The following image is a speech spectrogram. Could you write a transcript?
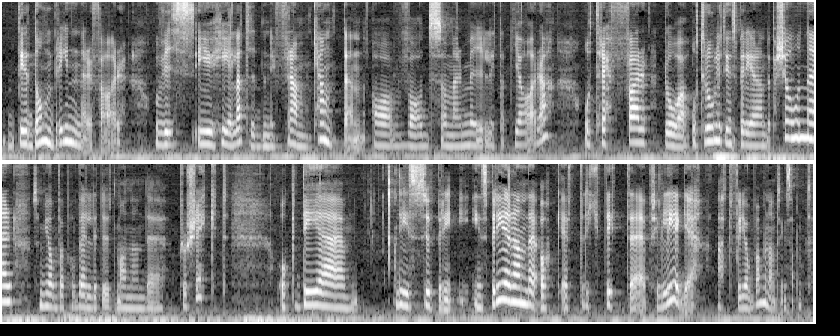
det de brinner för. Och vi är ju hela tiden i framkanten av vad som är möjligt att göra och träffar då otroligt inspirerande personer som jobbar på väldigt utmanande projekt. Och det, det är superinspirerande och ett riktigt eh, privilegie att få jobba med någonting sånt.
